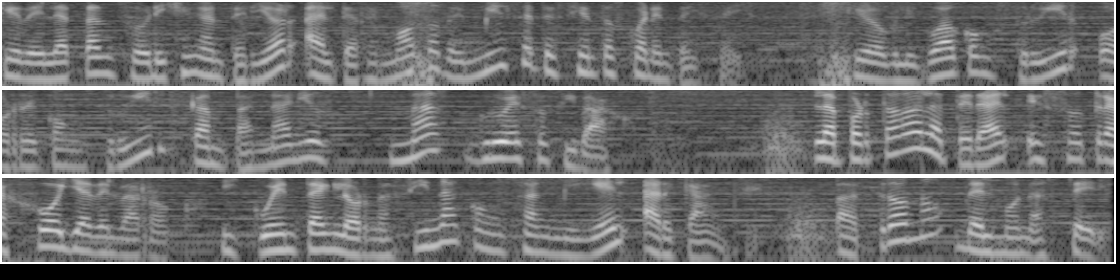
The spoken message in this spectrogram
que delatan su origen anterior al terremoto de 1746, que obligó a construir o reconstruir campanarios más gruesos y bajos. La portada lateral es otra joya del barroco y cuenta en la hornacina con San Miguel Arcángel, patrono del monasterio.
